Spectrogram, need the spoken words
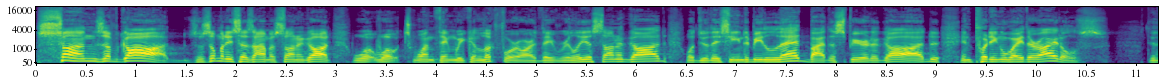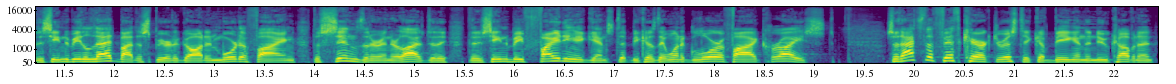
sons of God. So somebody says, I'm a son of God. What, what's one thing we can look for? Are they really a son of God? Well, do they seem to be led by the Spirit of God in putting away their idols? Do they seem to be led by the Spirit of God in mortifying the sins that are in their lives? Do they, do they seem to be fighting against it because they want to glorify Christ? So that's the fifth characteristic of being in the new covenant.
